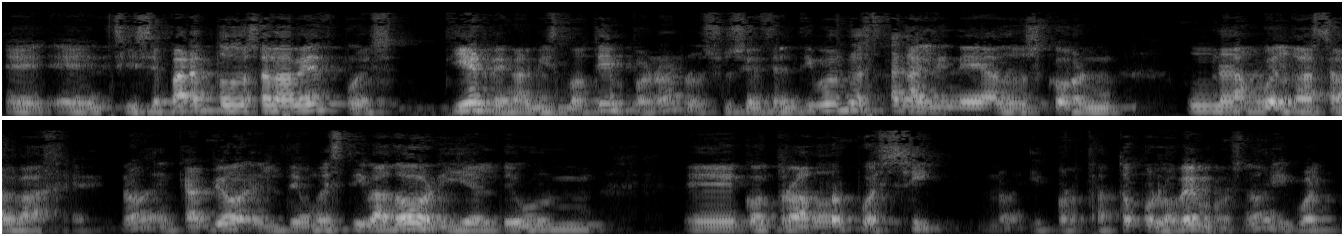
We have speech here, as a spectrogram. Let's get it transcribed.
eh, si se paran todos a la vez, pues pierden al mismo tiempo, ¿no? Sus incentivos no están alineados con una huelga salvaje, ¿no? En cambio, el de un estibador y el de un controlador, pues sí, y por tanto, pues lo vemos, ¿no? Igual,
